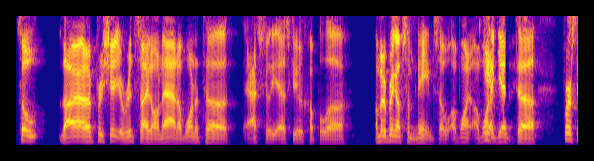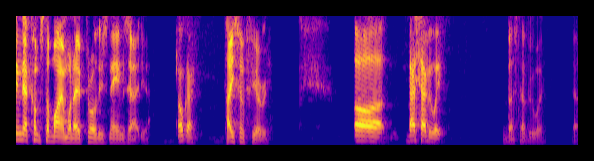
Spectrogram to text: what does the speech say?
So I appreciate your insight on that. I wanted to actually ask you a couple of. I'm going to bring up some names. So I want I want yeah. to get uh, first thing that comes to mind when I throw these names at you. Okay. Tyson Fury. Uh, best heavyweight. Best heavyweight. Yeah.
